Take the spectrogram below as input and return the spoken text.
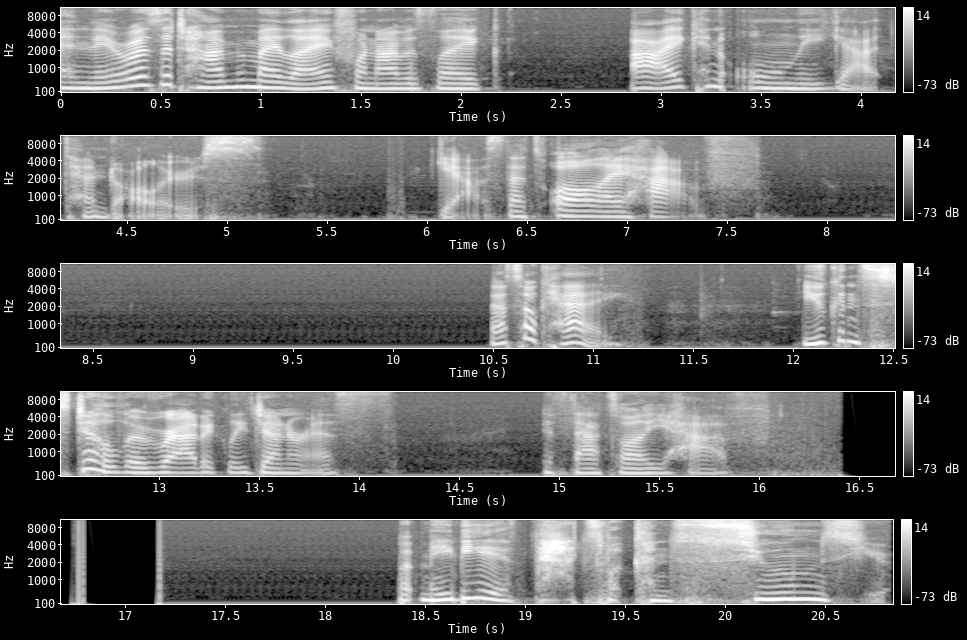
And there was a time in my life when I was like, I can only get $10 gas. That's all I have. That's okay. You can still live radically generous if that's all you have. But maybe that's what consumes you.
